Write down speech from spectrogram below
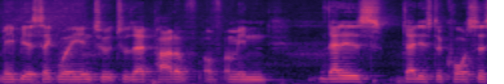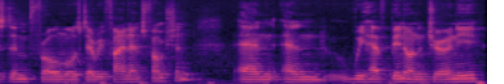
maybe a segue into to that part of, of I mean that is that is the core system for almost every finance function, and and we have been on a journey.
